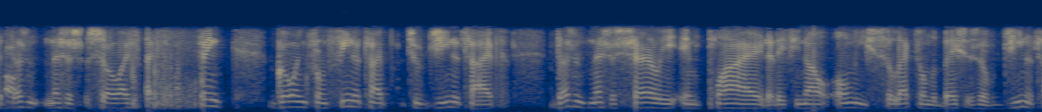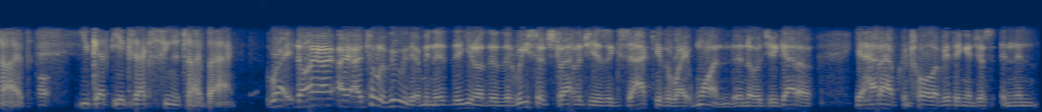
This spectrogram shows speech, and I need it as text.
It oh. doesn't necessarily. So I, I think going from phenotype to genotype doesn't necessarily imply that if you now only select on the basis of genotype, oh. you get the exact phenotype back. Right. No, I, I I totally agree with you. I mean, the, the, you know, the, the research strategy is exactly the right one. In other words, you gotta you had to have control of everything and just and then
